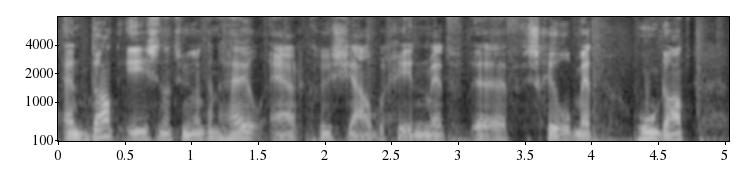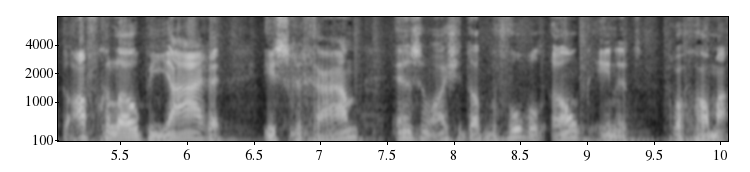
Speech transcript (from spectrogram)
En dat is natuurlijk een heel erg cruciaal begin met uh, verschil met hoe dat de afgelopen jaren is gegaan. En zoals je dat bijvoorbeeld ook in het programma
